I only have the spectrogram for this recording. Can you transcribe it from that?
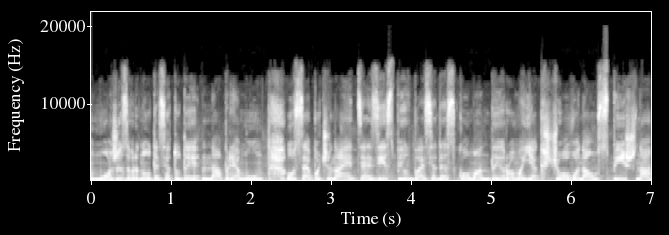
може звернутися туди напряму. Усе починається зі співбесіди з командиром. Якщо вона успішна,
